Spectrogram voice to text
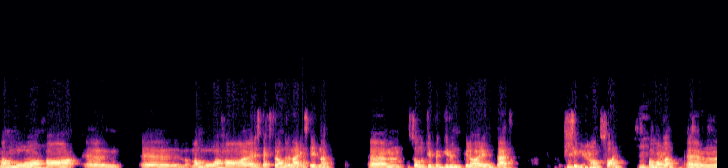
Man må ha eh, eh, man må ha respekt for andre næringsdrivende. Um, sånne typer grunnpilarer. Det er et skyldansvar, på en måte, um,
